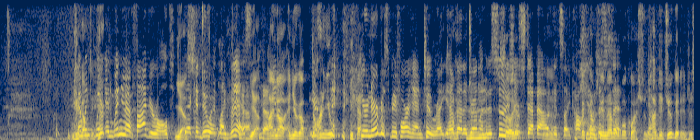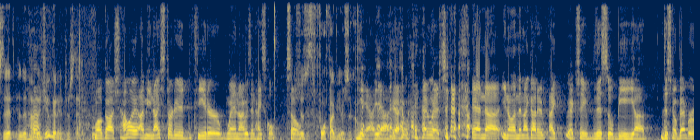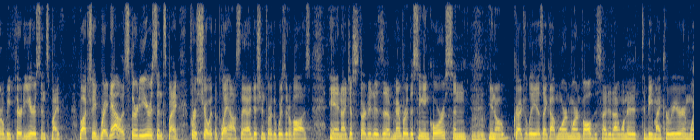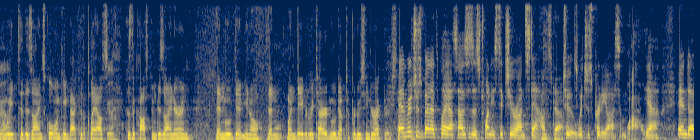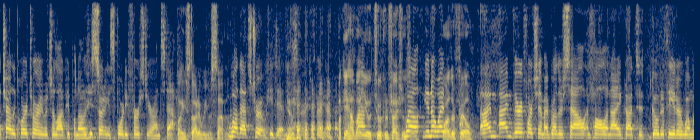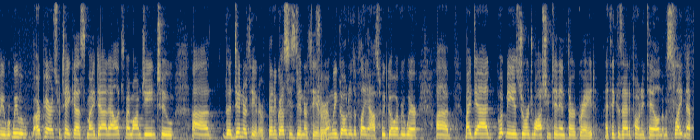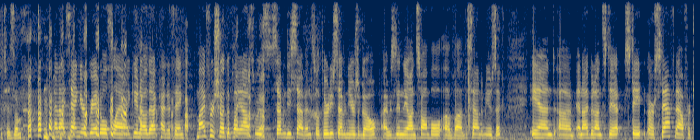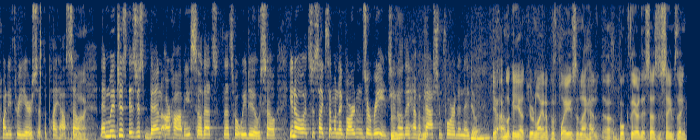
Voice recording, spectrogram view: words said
And when, comes- when- here- and when you have five-year-olds Yes. that can do it like this, yeah, Yeah. I know. know, And you go, darn you. Yeah. you're nervous beforehand too, right? You have that adrenaline, but as soon So as you here- step out, yeah. it's like, oh, Here comes the this is it. inevitable question. Yeah. How did you get interested? And then how did you get interested? Well, gosh, how I, I mean, I started theater when I was in high school. So Which was four or five years ago. Yeah, yeah, yeah. I wish. and uh, you know, and then I got it, I actually, this will be uh, this November. It'll be 30 years since my. Well, actually, right now it's 30 years since my first show at the Playhouse. They auditioned for The Wizard of Oz, and I just started as a member of the singing chorus. And Mm-hmm. you know, gradually as I got more and more involved, decided I wanted it to be my career, and went Yeah. away to design school and came back to the Playhouse Yeah. as the costume designer and. Then moved in, you know. Then when David retired, moved up to producing director. So. And Richard's been at the Playhouse now. This is his 26th year on staff. On staff. Too, which is pretty awesome. Wow. Yeah. And uh, Charlie Coratori, which a lot of people know, he's starting his 41st year on staff. Well, he started when he was seven. Well, that's true. He did. He was very, very good. Okay, how about you? Two confessions. well, here. you know what? Father Phil. I'm, I'm very fortunate. My brothers Sal and Paul and I got to go to theater when we were, we were our parents would take us, my dad Alex, my mom Jean, to uh, the dinner theater, Benegressi's dinner theater. Sure. And we'd go to the Playhouse. We'd go everywhere. Uh, my dad put me as George Washington in third grade, I think because I had a ponytail and it was slight nepotism. and I sang Your Grand Old Flag, you know, that kind of thing. My first show at the Playhouse was 77, so 37 years ago. I was in the ensemble of uh, The Sound of Music. And, um, and I've been on sta- state, or staff now for 23 years at the Playhouse. So, my. and we've just, it's just been our hobby. So that's, that's what we do. So, you know, it's just like someone that gardens or reads, you know, they have a passion for it and they do it. Yeah, I'm looking at your lineup of plays, and I had a book there that says the same thing.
